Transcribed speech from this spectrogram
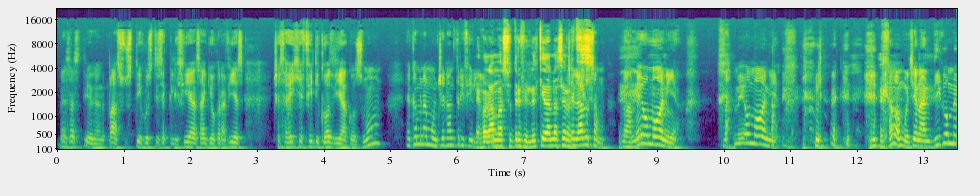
μέσα στην, πας στους τοίχους της εκκλησίας, αγιογραφίες και θα είχε φοιτικό διακοσμό, έκαμε να μου και έναν τριφυλί. Έφαγα μας στο τριφυλούς και ήταν να σε Και ρωτήσω. λάλουσα μου, δαμε ομόνια. Δαμε ομόνια. Κάμα μου και έναν τοίχο με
